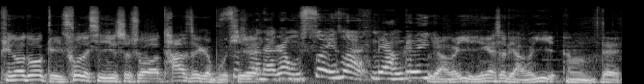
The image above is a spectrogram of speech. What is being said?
拼多多给出的信息是说，它这个补贴四十万台，让我们算一算，两个亿，两个亿，应该是两个亿。嗯，对。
